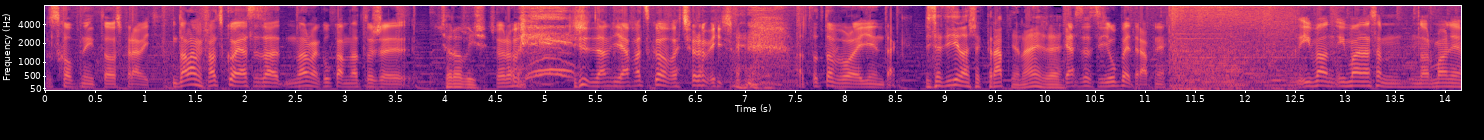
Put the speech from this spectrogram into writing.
schopný to spraviť. Dala mi facku a ja sa za, normálne kúkam na to, že Čo robíš? čo robíš, dám ti ja facku, alebo čo robíš. A toto bolo jedine tak. Ty sa cítila však trápne, ne? Že... Ja sa cítim úplne trapne. Ivan, Ivana som normálne,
